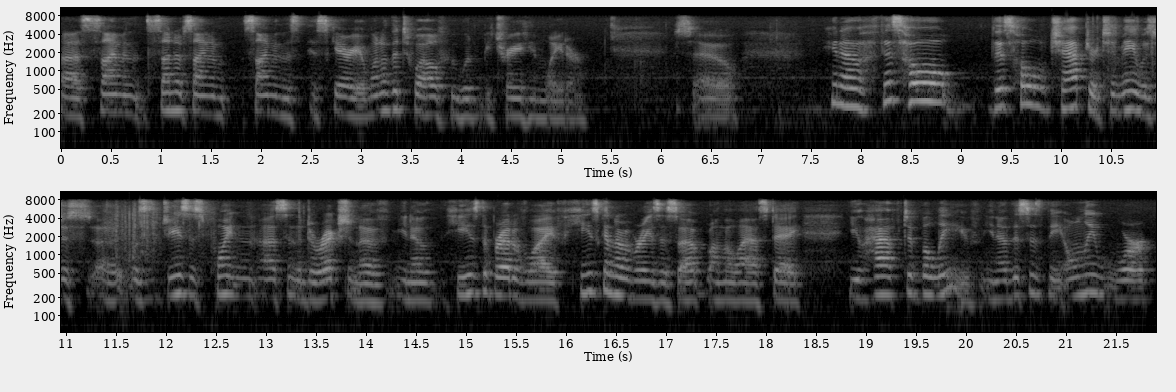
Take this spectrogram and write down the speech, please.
Uh, simon son of simon simon iscariot one of the 12 who would betray him later. So you know this whole this whole chapter to me was just uh, was Jesus pointing us in the direction of you know he's the bread of life. He's going to raise us up on the last day. You have to believe. You know this is the only work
